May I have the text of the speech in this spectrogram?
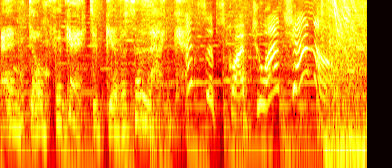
And don't forget to give us a like. And subscribe to our channel!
